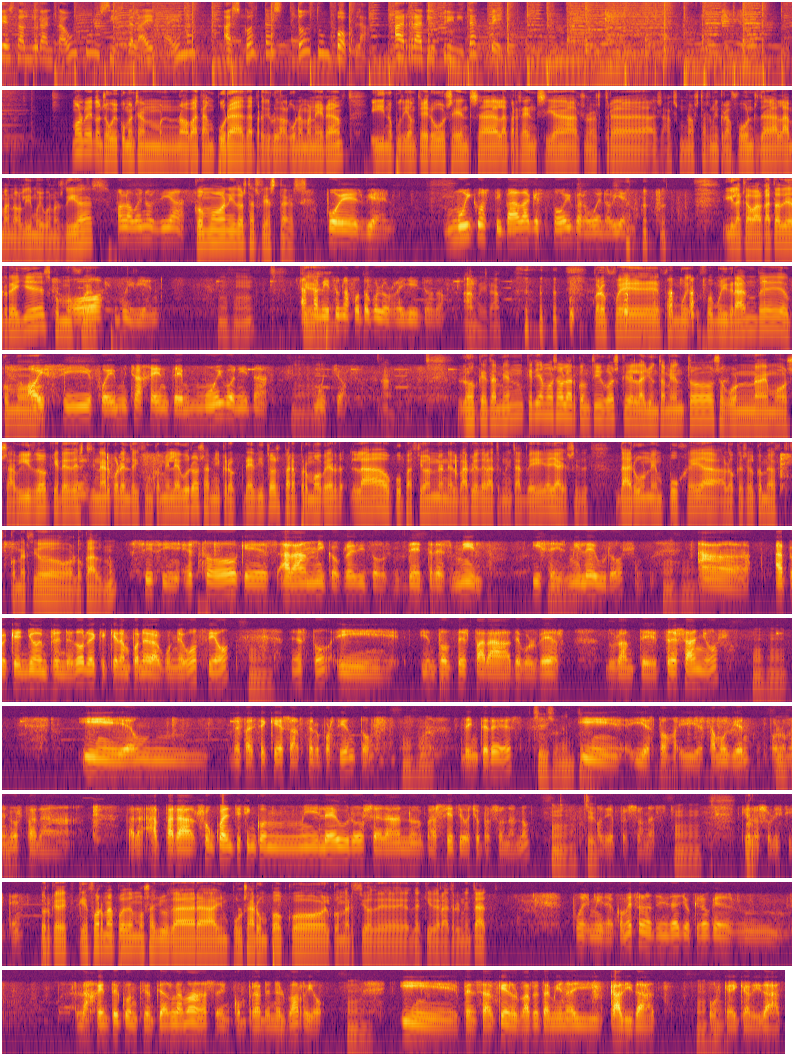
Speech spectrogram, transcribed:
Des del 91.6 de la FM, escoltes tot un poble, a Radio Trinitat Vella. Molt bé, doncs avui comencem una nova temporada, per dir-ho d'alguna manera, i no podíem fer-ho sense la presència als nostres, als nostres micròfons de la Manoli. Muy buenos días. Hola, buenos días. ¿Cómo han ido estas fiestas? Pues bien, muy constipada que estoy, pero bueno, bien. ¿Y la cabalgata de Reyes, cómo Oh, fue? muy bien. Hasta ¿Qué- me hice una foto con los reyes y todo. Ah, mira. Pero fue, fue, muy, fue muy grande o como... Hoy sí, fue mucha gente, muy bonita, mucho. Lo que también queríamos hablar contigo es que el ayuntamiento, según hemos sabido, quiere destinar 45.000 euros a microcréditos para promover la ocupación en el barrio de la Trinidad Bella y así dar un empuje a, a lo que es el comer- comercio local, ¿no? Sí, sí, esto que es, harán microcréditos de 3.000 y 6.000 euros a, a pequeños emprendedores que quieran poner algún negocio, esto, y, y entonces para devolver durante tres años. Y un- me parece que es al 0% ujú. de interés. Sí, son inter- y, y esto y está muy bien por lo menos para para a- para son 45.000 euros serán eh, para 7 o 8 personas no sí, o 10 personas ujú. que Por- lo soliciten Porque de qué forma podemos ayudar a impulsar un poco el comercio de, de aquí de la Trinidad. pues mira el comercio de la Trinidad yo creo que es mm, la gente concienciarla más en comprar en el barrio Mm, y pensar que en el barrio también hay calidad porque hay calidad.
